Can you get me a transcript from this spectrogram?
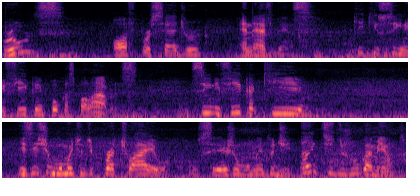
Rules of Procedure and Evidence. O que, que isso significa em poucas palavras? Significa que existe um momento de pre-trial, ou seja, um momento de antes do julgamento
